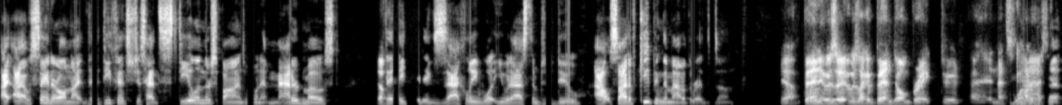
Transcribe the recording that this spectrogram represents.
I, I was saying it all night. The defense just had steel in their spines when it mattered most. Yep. They did exactly what you would ask them to do outside of keeping them out of the red zone. Yeah, Ben. It was a, it was like a bend don't break, dude, and that's One kind hundred of percent.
